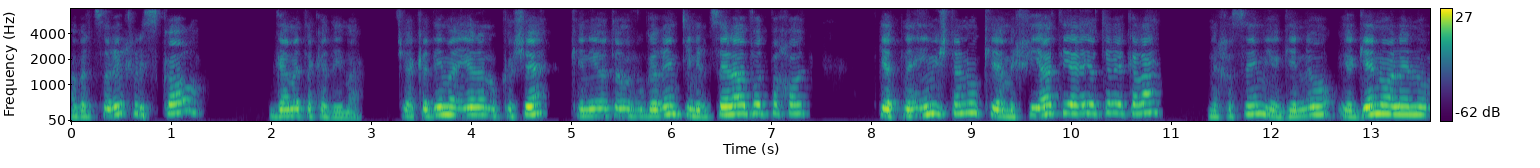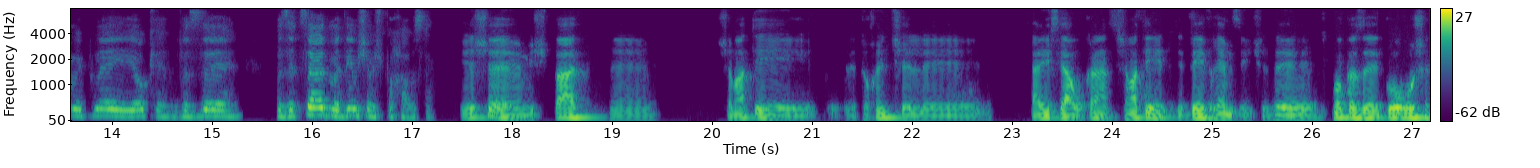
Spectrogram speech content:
אבל צריך לזכור גם את הקדימה. שהקדימה יהיה לנו קשה, כי נהיה יותר מבוגרים, כי נרצה לעבוד פחות, כי התנאים ישתנו, כי המחיה תהיה יותר יקרה, נכסים יגנו, יגנו עלינו מפני יוקר, וזה, וזה צעד מדהים שמשפחה עושה. יש uh, משפט, uh, שמעתי לתוכנית של, uh, היה לי נסיעה ארוכה, שמעתי את דייב רמזי, שזה כמו כזה גורו של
